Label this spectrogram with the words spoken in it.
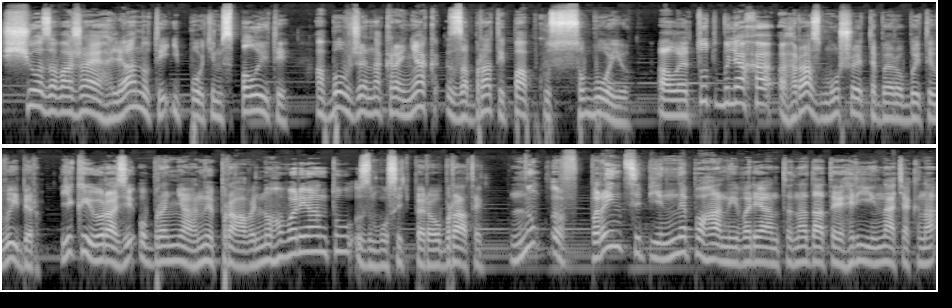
що заважає глянути і потім спалити, або вже на крайняк забрати папку з собою. Але тут, бляха, гра змушує тебе робити вибір, який у разі обрання неправильного варіанту змусить переобрати. Ну, в принципі, непоганий варіант надати грі натяк на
